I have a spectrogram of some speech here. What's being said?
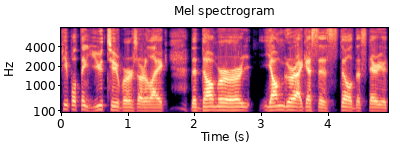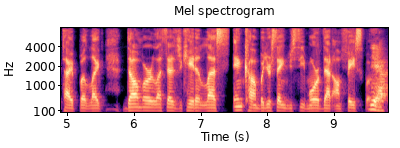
People think YouTubers are like the dumber, younger, I guess is still the stereotype, but like dumber, less educated, less income. But you're saying you see more of that on Facebook. Yeah,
